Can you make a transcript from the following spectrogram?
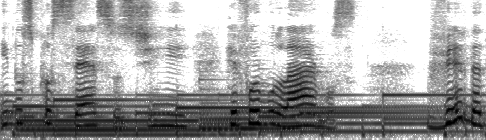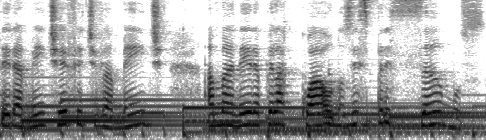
e nos processos de reformularmos verdadeiramente, efetivamente, a maneira pela qual nos expressamos,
